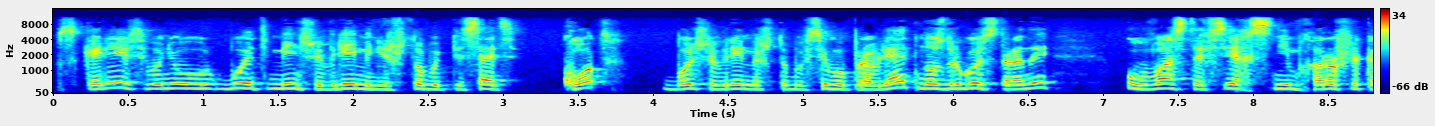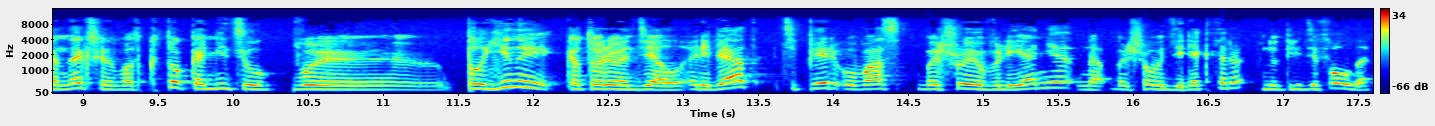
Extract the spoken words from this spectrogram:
скорее всего, у него будет меньше времени, чтобы писать код, больше времени, чтобы всем управлять, но, с другой стороны, у вас-то всех с ним хороший коннекшн. Вот кто коммитил в э, плагины, которые он делал, ребят, теперь у вас большое влияние на большого директора внутри дефолда,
